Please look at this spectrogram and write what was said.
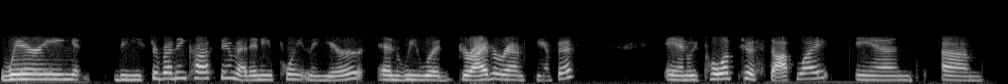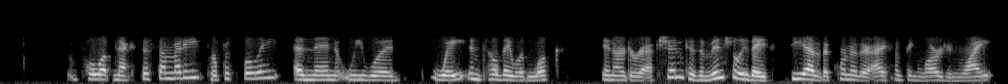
wearing the Easter Bunny costume at any point in the year, and we would drive around campus, and we'd pull up to a stoplight and um, pull up next to somebody purposefully, and then we would wait until they would look in our direction because eventually they see out of the corner of their eye something large and white,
